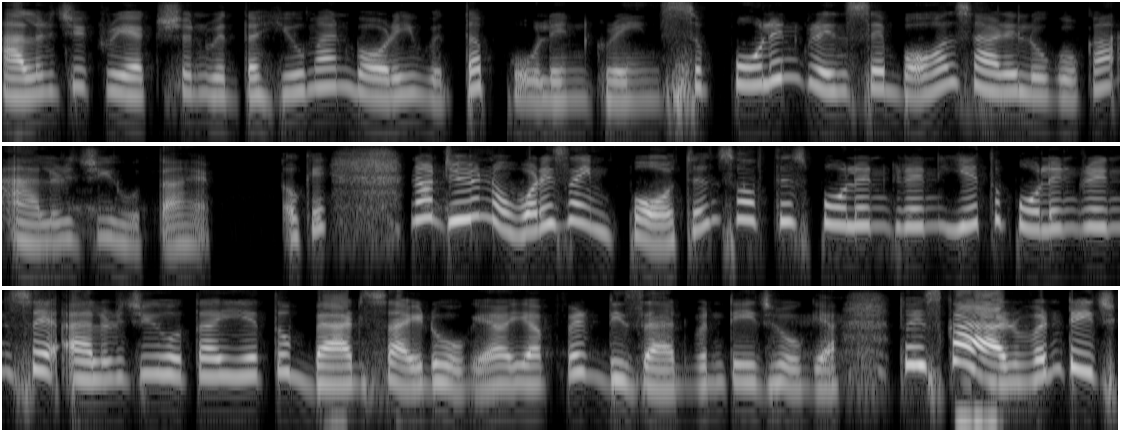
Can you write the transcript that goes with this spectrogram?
allergic reaction with the human body with the pollen grains so pollen grains से बहुत सारे लोगों का allergy होता है okay now do you know what is the importance of this pollen grain ये तो पोलन ग्रेन से एलर्जी होता है, ये तो बैड साइड हो गया या फिर डिसएडवांटेज हो गया। तो इसका एडवांटेज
